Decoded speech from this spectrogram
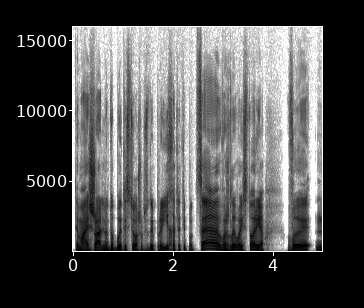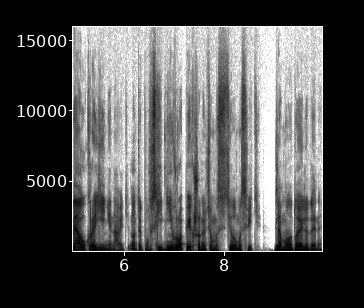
Ти маєш реально добитись цього, щоб сюди приїхати. Типу, це важлива історія в не Україні навіть. Ну, типу, в Східній Європі, якщо не в цьому цілому світі, для молодої людини.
